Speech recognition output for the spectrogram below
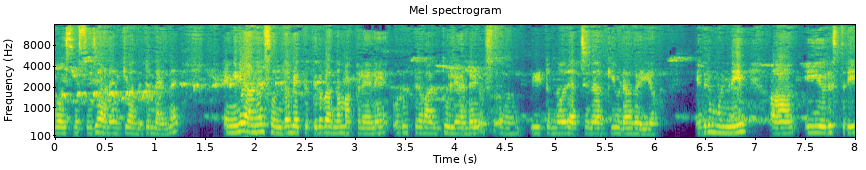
വോയിസ് മെസ്സേജ് ആണ് എനിക്ക് വന്നിട്ടുണ്ടായിരുന്നത് എങ്ങനെയാണ് സ്വന്തം വ്യക്തിത്വത്തിൽ വന്ന മക്കളെ ഒരു ഉത്തരവാദിത്വം ഇല്ലാണ്ട് വീട്ടിൽ നിന്ന് ഒരു അച്ഛനെ വിടാൻ കഴിയുക? ഇതിന് മുന്നേ ഈ ഒരു സ്ത്രീ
